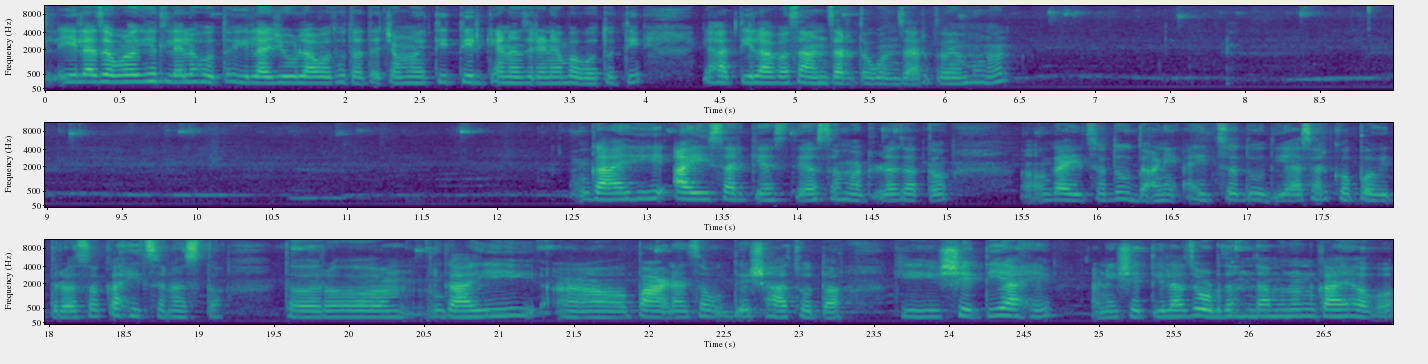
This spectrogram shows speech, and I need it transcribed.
हिला जवळ घेतलेलं होतं हिला जीव लावत होता त्याच्यामुळे ती तिरक्या नजरेने बघत होती की हा तिला कसं अंजारतो गोंजारतोय म्हणून. गाय ही आईसारखी असते असं म्हटलं जातं. गाईचं दूध आणि आईचं दूध यासारखं पवित्र असं काहीच नसतं. तर गाई पाळण्याचा उद्देश हाच होता की शेती आहे आणि शेतीला जोडधंदा म्हणून काय हवं?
